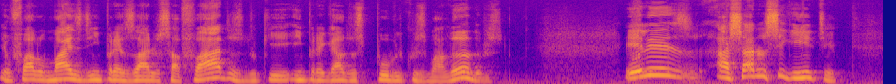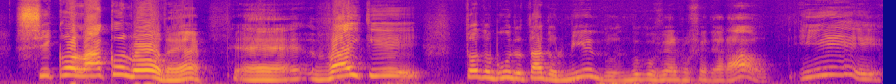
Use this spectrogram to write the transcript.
Eu falo mais de empresários safados do que empregados públicos malandros. Eles acharam o seguinte: se colar, colou, né? É, vai que todo mundo está dormindo no governo federal e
